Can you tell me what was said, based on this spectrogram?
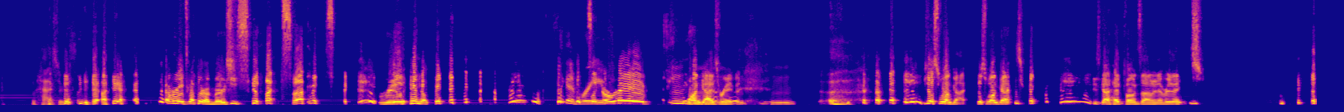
Hazards. yeah, yeah everyone's got their emergency lights on it's like really annoying It's like a it's rave. like a rave Mhm. one guy's raving Mhm. just one guy. Just one guy. He's got headphones on and everything.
